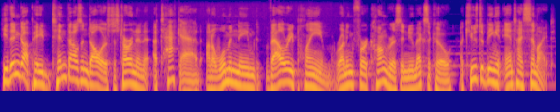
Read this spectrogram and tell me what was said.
He then got paid $10,000 to star in an attack ad on a woman named Valerie Plame running for Congress in New Mexico, accused of being an anti Semite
